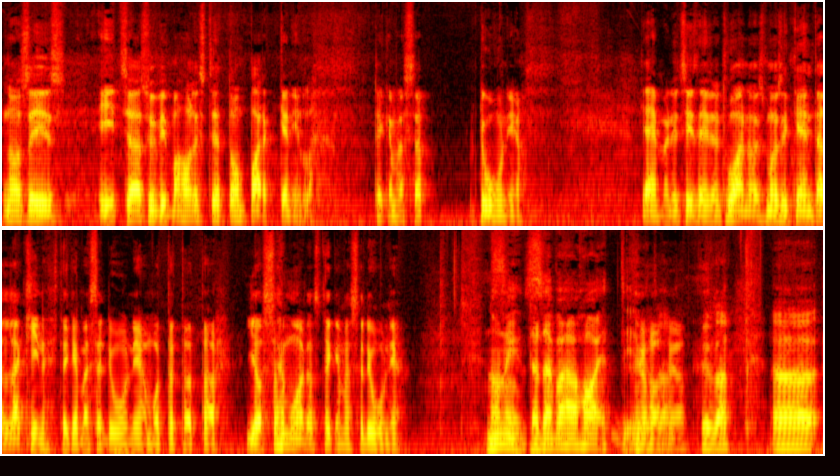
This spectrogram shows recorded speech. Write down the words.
No siis itse asiassa hyvin mahdollisesti, että on Parkkenilla tekemässä duunia. Ja en mä nyt siis, ei se nyt huono, jos mä olisin kentälläkin tekemässä duunia, mutta tota, jossain muodossa tekemässä duunia. No niin, tätä vähän haettiin. Joo, joo. Hyvä. Öö,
